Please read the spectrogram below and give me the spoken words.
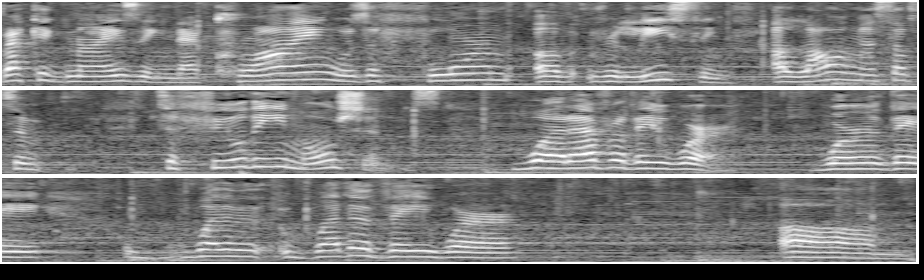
recognizing that crying was a form of releasing, allowing myself to to feel the emotions, whatever they were. Were they whether whether they were um,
